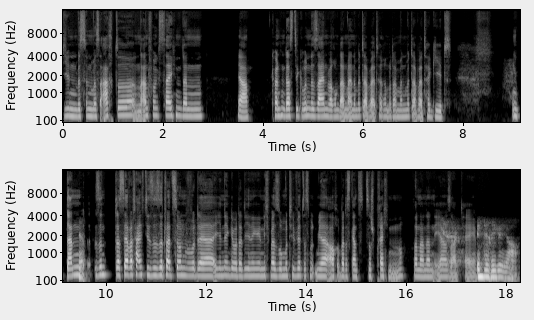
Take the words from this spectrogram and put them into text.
die ein bisschen missachte, in Anführungszeichen, dann ja, könnten das die Gründe sein, warum dann meine Mitarbeiterin oder mein Mitarbeiter geht. Und dann ja. sind das sehr wahrscheinlich diese Situationen, wo derjenige oder diejenige nicht mehr so motiviert ist, mit mir auch über das Ganze zu sprechen, ne? sondern dann eher sagt, hey. In der Regel ja.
